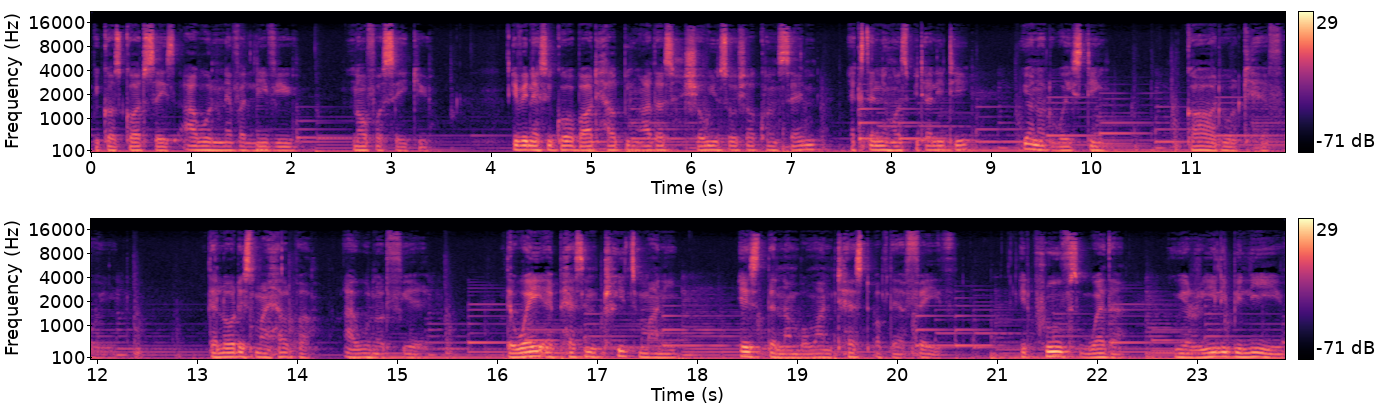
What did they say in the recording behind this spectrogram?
Because God says, I will never leave you nor forsake you. Even as you go about helping others, showing social concern, extending hospitality, you are not wasting. God will care for you. The Lord is my helper, I will not fear. The way a person treats money is the number one test of their faith. It proves whether we really believe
